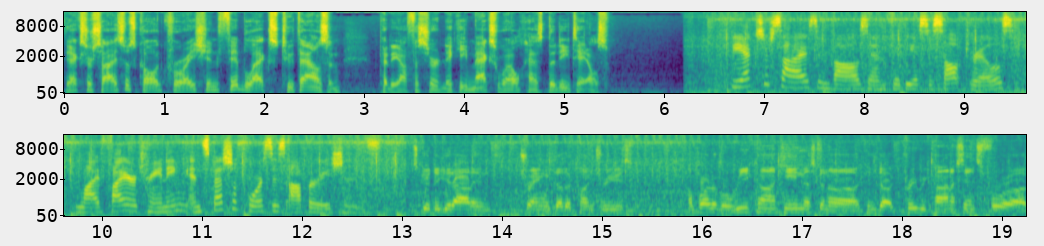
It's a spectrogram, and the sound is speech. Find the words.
The exercise was called Croatian PHIBLEX 2000. Petty Officer Nikki Maxwell has the details. The exercise involves amphibious assault drills, live fire training, and special forces operations. It's good to get out and train with other countries. I'm part of a recon team that's going to conduct pre-reconnaissance for a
